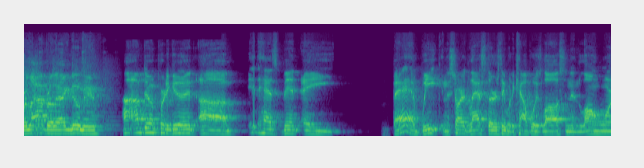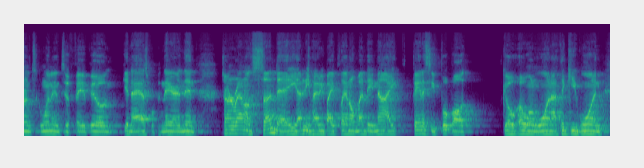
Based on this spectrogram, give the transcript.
we're live, brother. How you doing, man? I'm doing pretty good. Um, it has been a bad week, and it started last Thursday with the Cowboys lost, and then the Longhorns going into Fayetteville and getting an ass whooping there, and then turn around on Sunday. I didn't even have anybody playing on Monday night. Fantasy football go 0 1. I think you won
